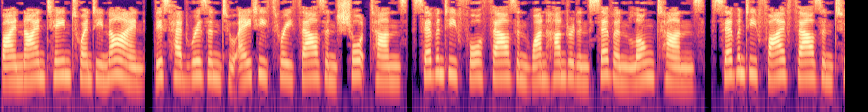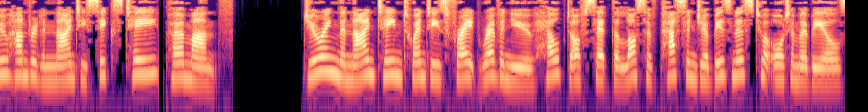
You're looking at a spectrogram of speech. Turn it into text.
By 1929, this had risen to 83,000 short tons 74,107 long tons 75,296 t per month. During the 1920s freight revenue helped offset the loss of passenger business to automobiles.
